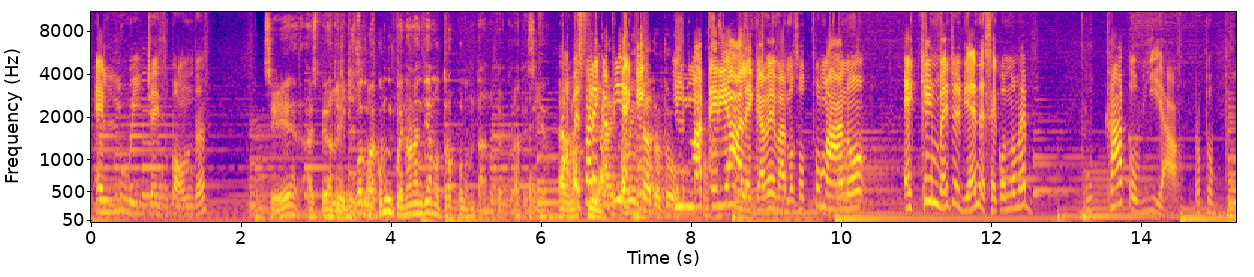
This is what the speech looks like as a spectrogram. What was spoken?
è lui James Bond. Sì, ha ispirato James James Bond, ma Bond. comunque non andiamo troppo lontano per cortesia. Eh, No, per fare capire che tu. il materiale che avevano sotto mano e che invece viene, secondo me, buttato via. Proprio buttato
